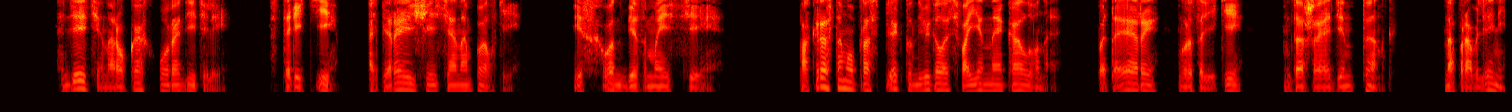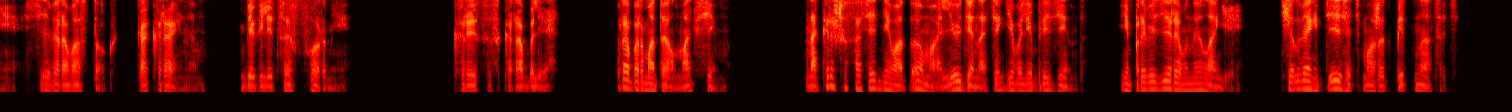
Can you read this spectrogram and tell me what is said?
Дети на руках у родителей. Старики, опирающиеся на палки. Исход без Моисея. По Красному проспекту двигалась военная колонна. ПТРы, грузовики, даже один танк. Направление северо-восток, к окраинам. Беглецы в форме. Крысы с корабля. Пробормотал Максим. На крыше соседнего дома люди натягивали брезент. Импровизированный лагерь. Человек десять, может, пятнадцать.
